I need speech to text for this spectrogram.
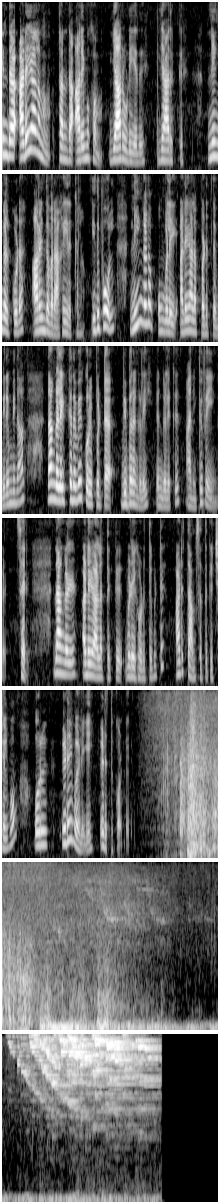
இந்த அடையாளம் தந்த அறிமுகம் யாருடையது? யாருக்கு? நீங்கள் கூட அறிந்தவராக இருக்கலாம். இதுபோல் நீங்களும் உங்களை அடையாளப்படுத்த விரும்பினால் நாங்கள் ஏற்கனவே குறிப்பிட்ட விவரங்களை எங்களுக்கு அனுப்பி வையுங்கள். சரி நாங்கள் அடையாளத்துக்கு விடை கொடுத்துவிட்டு அடுத்த அம்சத்துக்கு செல்வோம். ஒரு இடைவேளையை எடுத்துக்கொண்டு.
